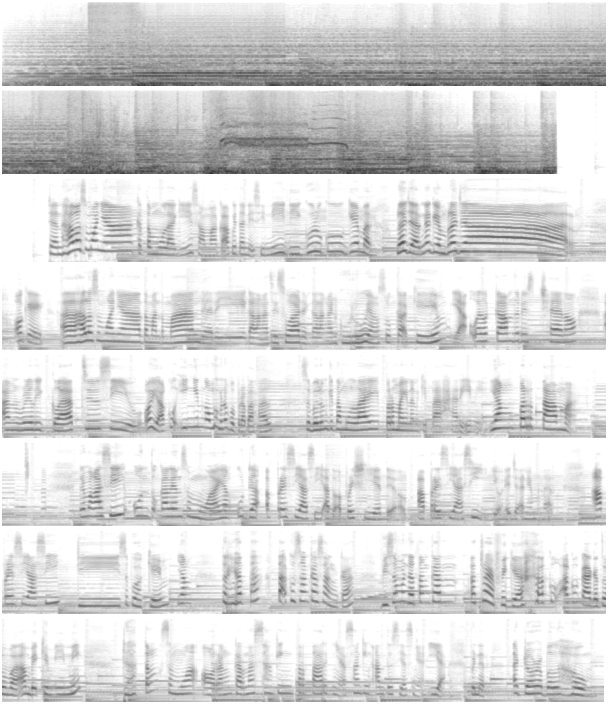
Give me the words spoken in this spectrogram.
Dan halo semuanya, ketemu lagi sama Kak Akwitan di sini di Guruku Gamer. Belajar ngegame belajar. Oke, uh, halo semuanya teman-teman dari kalangan siswa dan kalangan guru yang suka game. Ya, welcome to this channel. I'm really glad to see you. Oh ya, aku ingin ngomong beberapa hal sebelum kita mulai permainan kita hari ini. Yang pertama, Terima kasih untuk kalian semua yang udah apresiasi atau appreciate ya, apresiasi, yo ejaan yang benar. Apresiasi di sebuah game yang ternyata tak kusangka-sangka bisa mendatangkan uh, traffic ya. aku aku kaget coba ambil game ini datang semua orang karena saking tertariknya, saking antusiasnya. Iya, bener. Adorable Home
